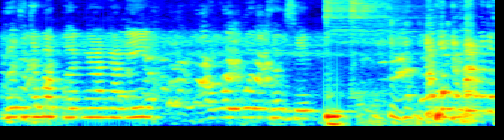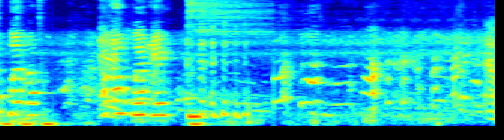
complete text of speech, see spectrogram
เพื่อที่จะมาเปิดงานงานนี้เอามวยมวยบันเทิงศิลป์แล้วผมจะพามันจะเปิดหรอกเอาเราเปิดเองเอา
